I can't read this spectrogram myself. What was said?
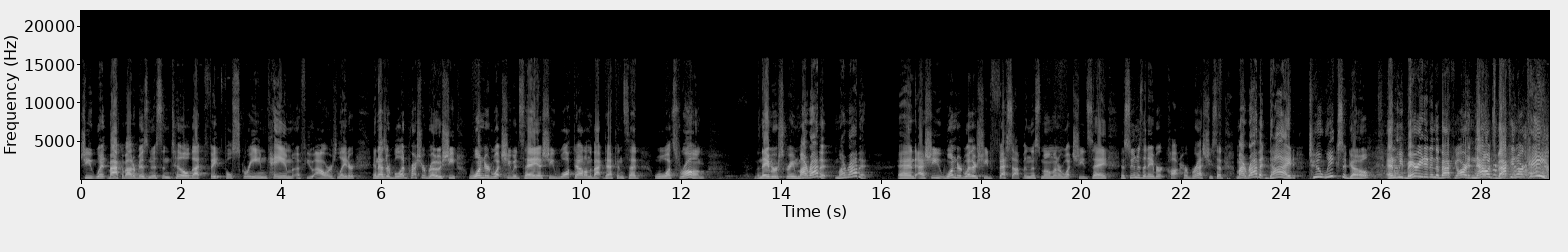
She went back about her business until that fateful scream came a few hours later. And as her blood pressure rose, she wondered what she would say as she walked out on the back deck and said, Well, what's wrong? The neighbor screamed, My rabbit, my rabbit. And as she wondered whether she'd fess up in this moment or what she'd say, as soon as the neighbor caught her breath, she said, My rabbit died two weeks ago, and we buried it in the backyard, and now it's back in our cage.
